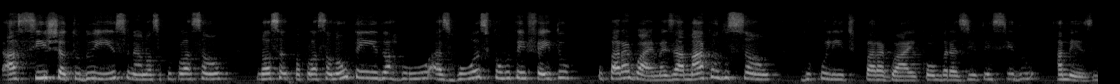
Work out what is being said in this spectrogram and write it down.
assiste a tudo isso, né? A nossa população, nossa população não tem ido rua, às ruas como tem feito o Paraguai, mas a má condução do político paraguaio com o Brasil tem sido a mesma.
